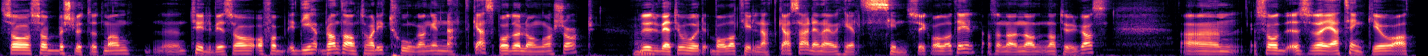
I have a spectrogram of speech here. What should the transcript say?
så, så, besluttet man uh, tydeligvis å, å få de, Blant annet har de to ganger Natgas, både long og short. Mm. Du vet jo hvor volatil Natgas er. Den er jo helt sinnssykt volatil. Altså na, naturgass. Um, så, så, jeg tenker jo at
